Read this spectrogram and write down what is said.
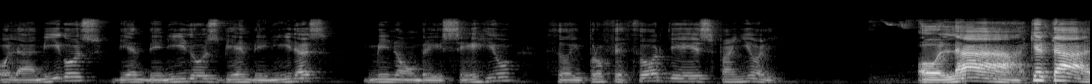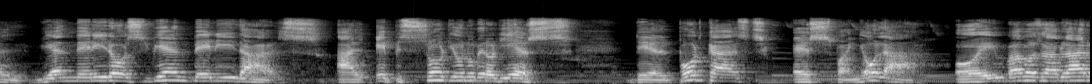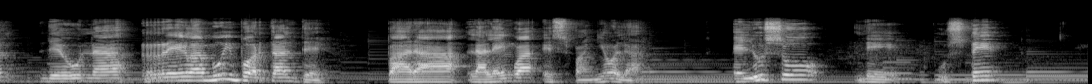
Hola amigos, bienvenidos, bienvenidas. Mi nombre es Sergio, soy profesor de español. Hola, ¿qué tal? Bienvenidos, bienvenidas al episodio número 10 del podcast Española. Hoy vamos a hablar de una regla muy importante para la lengua española. El uso de usted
